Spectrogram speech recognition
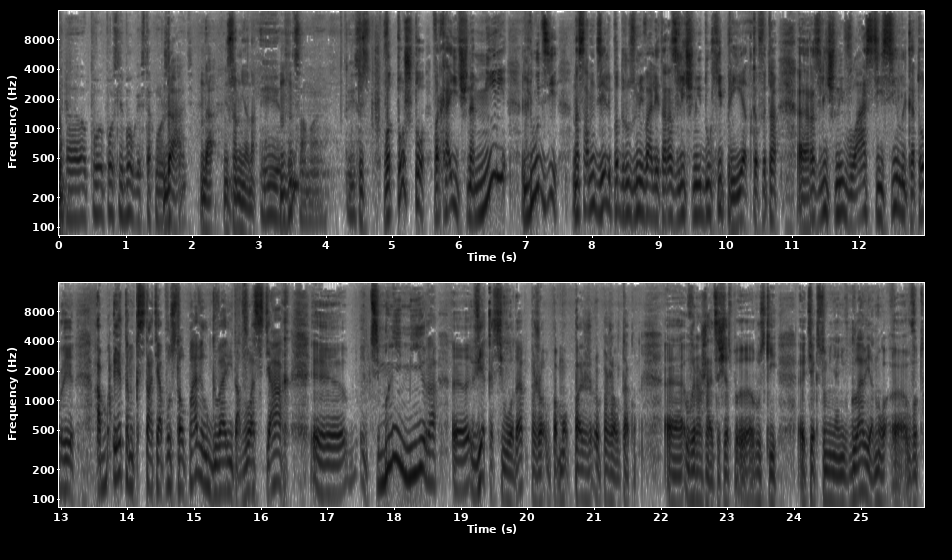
э, после Бога, если так можно да, сказать. Да, несомненно. И угу. это самое то есть... то есть вот то, что в архаичном мире люди на самом деле подразумевали, это различные духи предков, это э, различные власти и силы, которые об этом, кстати, апостол Павел говорит о властях э, тьмы мира э, века сего, да, пожалуй, пожалуй, так он э, выражается. Сейчас э, русский э, текст у меня не в голове, но э, вот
